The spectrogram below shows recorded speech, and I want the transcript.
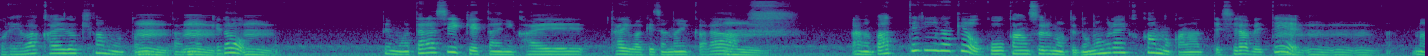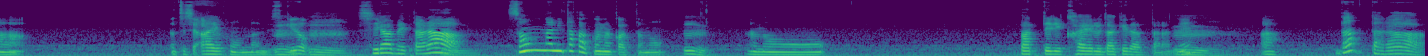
これは買い時かもと思ったんだけど、うんうんでも新しい携帯に変えたいわけじゃないから、あのバッテリーだけを交換するのってどのぐらいかかるのかなって調べて、まあ私 iPhone なんですけど、うんうん調べたら、そんなに高くなかったの。うん。あのーバッテリー変えるだけだったらね、うん。あだったら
